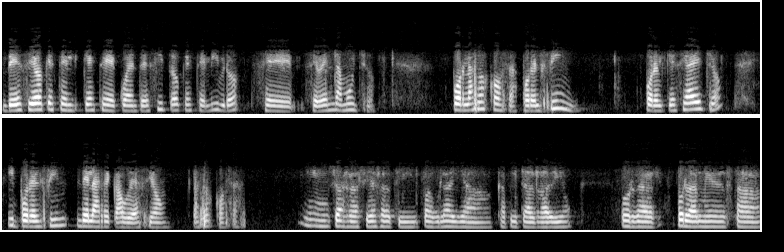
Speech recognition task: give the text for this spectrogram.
deseo que este, que este cuentecito, que este libro se, se venda mucho. Por las dos cosas, por el fin por el que se ha hecho y por el fin de la recaudación, las dos cosas. Muchas gracias a ti, Paula, y a Capital Radio por dar por darme esta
